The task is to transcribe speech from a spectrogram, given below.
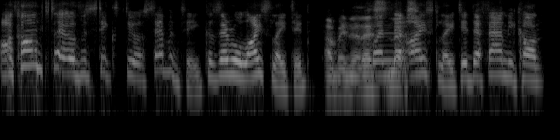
I can't say over 60 or 70 because they're all isolated. I mean, let's when let's they're isolated, their family can't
